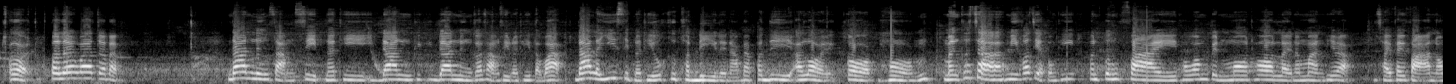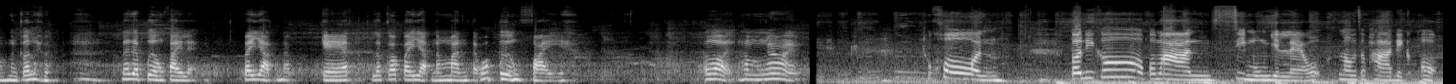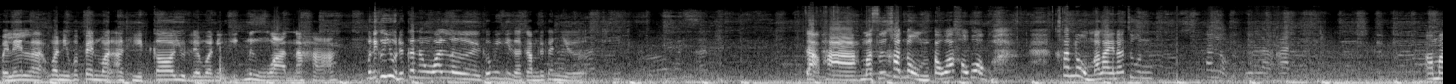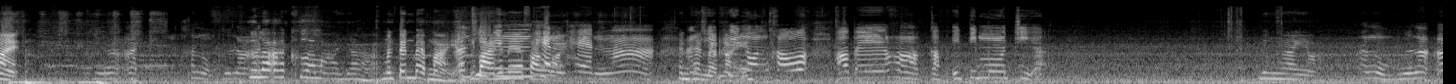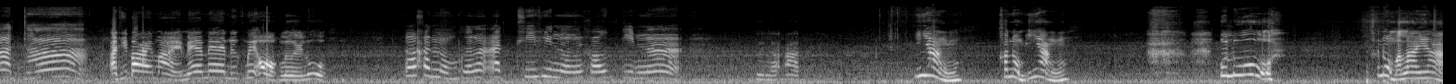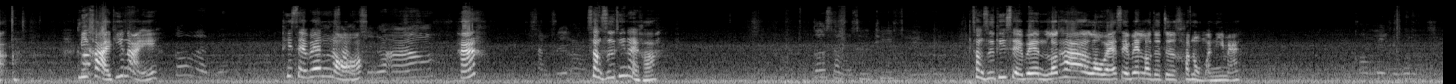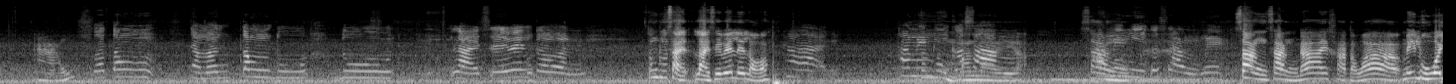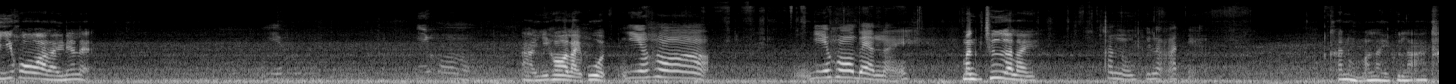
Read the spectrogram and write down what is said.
อร่อยตอนแรกว่าจะแบบ ด้านหนึ่งสามสิบนาที อีกด้านพลิกอีกด้านหนึ่งก็สามสิบนาที แต่ว่าด้านละยี่สิบนาทีก็คือพอดีเลยนะ แบบพอดีอร่อยกรอบหอม มันก็จะมีข้อเสียตรงที่มันเปลืองไฟ เพราะว่ามันเป็นหม้อทอดไร้น้ำมันที่แบบใช้ไฟฟ้าเนาะมันก็เลยแบบน่าจะเปลืองไฟแหละประหยัดแบบแก๊สแล้วก็ประหยัดน้ำมัน แต่ว่าเปลืองไฟอร่อยทำง่าย ทุกคน ตอนนี้ก็ประมาณ4ี่โมงเย็นแล้ว เราจะพาเด็กออกไปเล่นแล้ววันนี้ก็เป็นวันอาทิตย์ก็หยุดเรียนวันนี้อีกหนึ่งวันนะคะ วันนี้ก็อยู่ด้วยกันทั้งวันเลย ก็มีกิจกรรมด้วยกันเยอะ จะพามาซื้อขนมแต่ว่าเขาบอกว่า ขนมอะไรนะจุนขนมคือละอัดเอาใหม่คือละอัดขนมคือละคืออัดละอาดคืออะไรอะ มันเป็นแบบไหนอธิบายให้แม่ฟังหน่อยแผ่นๆน่ะแผ่นๆแบบไหนอัที่พี่นนท์เขาเอาไปห่อกับไอติมโมจิอะ ยังไงอะขนมคือละอัดนะอธิบายใหม่แม่แม่นึกไม่ออกเลยลูกก็ขนมคือละอัดที่พี่นนท์เขากินน่ะคือละอัดอีหยังขนมอีหยังโอ้ลูกขนมอะไรอะ มีขายที่ไหนก็แบบนี้ที่เซเว่นหรอสั่งซื้อเอาฮะสั่งซื้อเอาสั่งซื้อที่ไหนคะก็สั่งซื้อที่เซเว่นสั่งซื้อที่เซเว่นแล้วถ้าเราแวะเซเว่นเราจะเจอขนมอันนี้ไหม ก็ไม่รู้นะ อ้าว ก็ต้องแต่มันต้องดูดูหลายเซเว่นก่อน ต้องดูสายหลายเซเว่นเลยเหรอใช่ ถ้าขไม่นมีมก็อะไรสั่งอะถ้าสั่ง ไม่มีก็สั่งแม่สั่งสั่งได้ค่ะ แต่ว่าไม่รู้ว่ายี่ห้ออะไรเนี่ยแหละ ยี่ห้อยี่ห้ออ่า ยี่ห้ออะไรพูด ยี่ห้อยี่ห้อแบบไหน มันชื่ออะไร ขนมพิละอัดเนี่ยขนมอะไรคือละอัด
